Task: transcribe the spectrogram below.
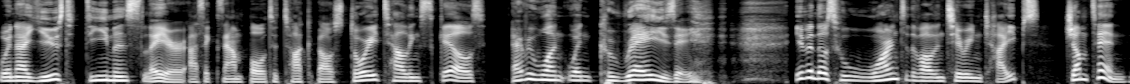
when I used Demon Slayer as example to talk about storytelling skills, everyone went crazy. Even those who weren't the volunteering types jumped in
